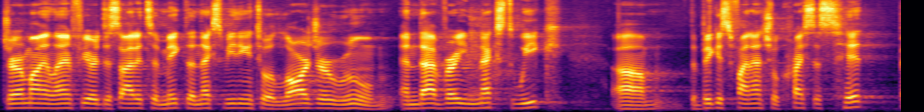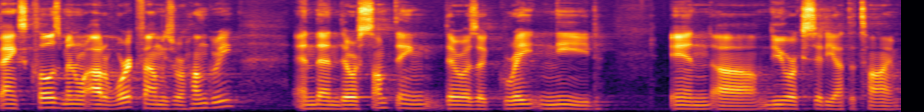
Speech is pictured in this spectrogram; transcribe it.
Jeremiah Lanphier decided to make the next meeting into a larger room. And that very next week, um, the biggest financial crisis hit. Banks closed, men were out of work, families were hungry. And then there was something, there was a great need in uh, New York City at the time.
